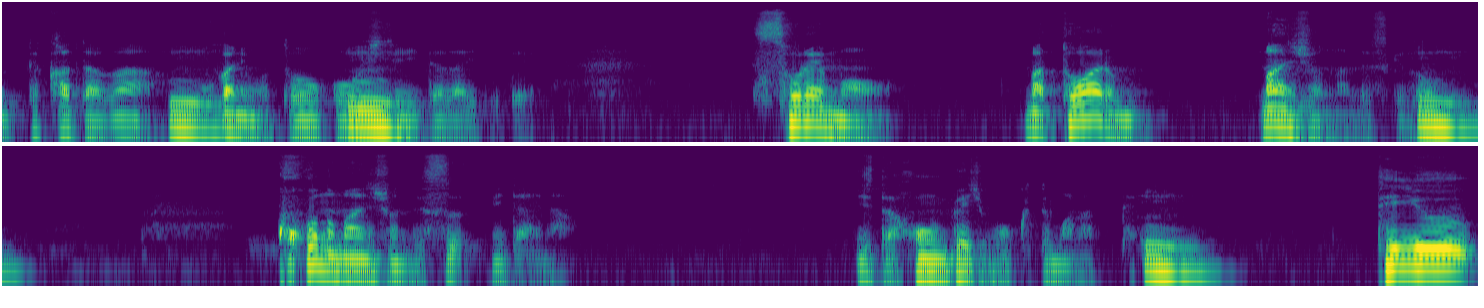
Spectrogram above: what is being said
って方が他にも投稿していただいてて、それも、まあ、とあるマンションなんですけど、ここのマンションです、みたいな。実はホームページも送ってもらって。っていう、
